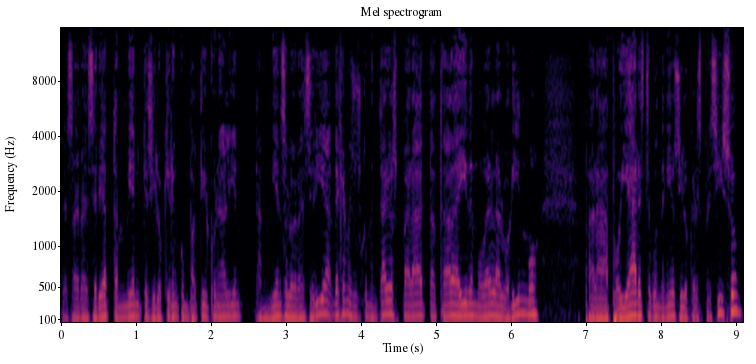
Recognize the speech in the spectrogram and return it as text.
Les agradecería también que si lo quieren compartir con alguien, también se lo agradecería. Déjenme sus comentarios para tratar ahí de mover el algoritmo, para apoyar este contenido si lo crees preciso.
